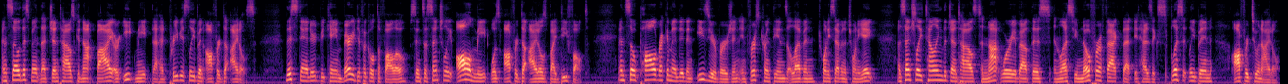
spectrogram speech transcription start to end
And so this meant that Gentiles could not buy or eat meat that had previously been offered to idols. This standard became very difficult to follow since essentially all meat was offered to idols by default. And so Paul recommended an easier version in 1 Corinthians 11 27 to 28 essentially telling the Gentiles to not worry about this unless you know for a fact that it has explicitly been offered to an idol.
